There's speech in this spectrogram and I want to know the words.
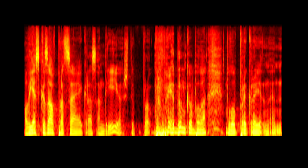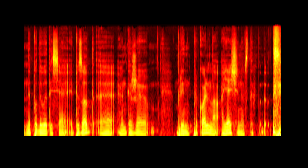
але я сказав про це якраз Андрію. що типу, про, про моя думка була було прикро не подивитися епізод. Е, він каже: Блін, прикольно, а я ще не встиг подивитися.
